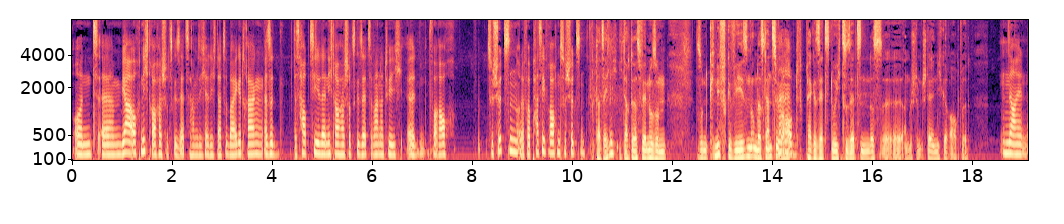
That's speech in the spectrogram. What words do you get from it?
Und ähm, ja, auch Nichtraucherschutzgesetze haben sicherlich dazu beigetragen. Also das Hauptziel der Nichtraucherschutzgesetze war natürlich, äh, vor Rauch zu schützen oder vor Passivrauchen zu schützen. Tatsächlich? Ich dachte, das wäre nur so ein, so ein Kniff gewesen, um das Ganze Nein, überhaupt per Gesetz durchzusetzen, dass äh, an bestimmten Stellen nicht geraucht wird. Nein,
